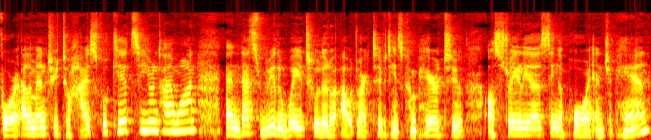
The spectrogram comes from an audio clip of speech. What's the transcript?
for elementary to high school kids here in Taiwan. And that's really way too little outdoor activities compared to Australia, Singapore, and Japan.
